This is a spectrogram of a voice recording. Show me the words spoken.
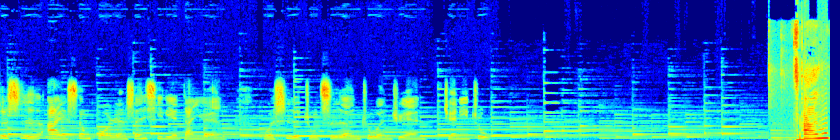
这是爱生活人生系列单元，我是主持人朱文娟，Jenny 祝。Time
